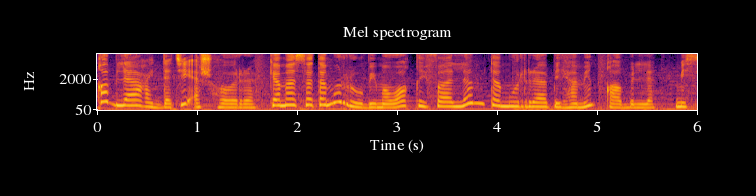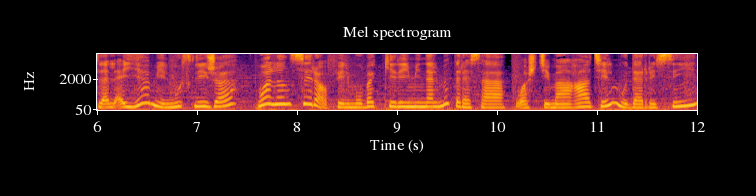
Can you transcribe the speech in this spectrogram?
قبل عدة أشهر. كما ستمر بمواقف لم تمر بها من قبل مثل الأيام المثلجة والانصراف المبكر من المدرسة واجتماعات المدرسين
